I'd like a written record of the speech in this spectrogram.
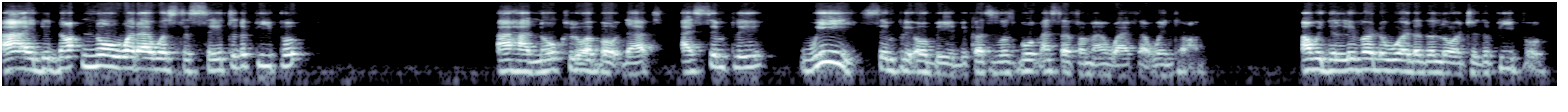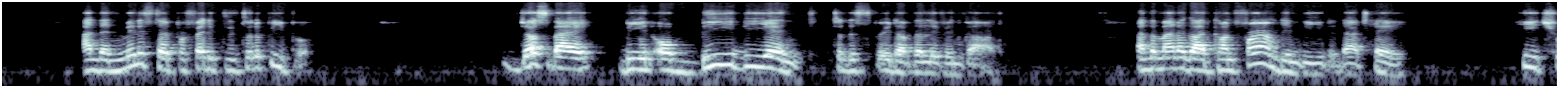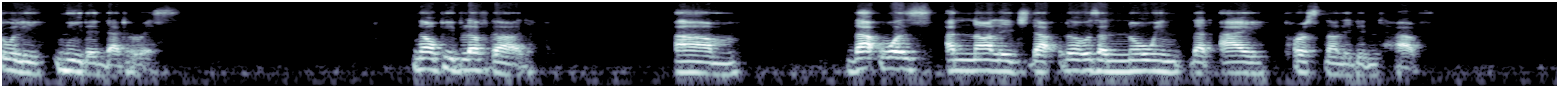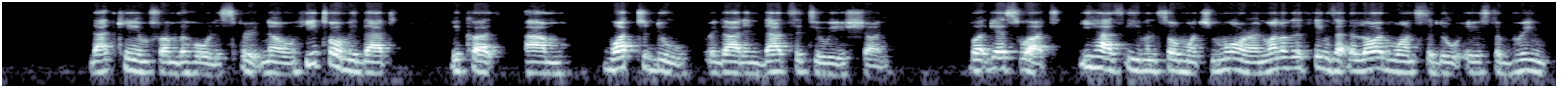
I did not know what I was to say to the people. I had no clue about that. I simply, we simply obeyed because it was both myself and my wife that went on. And we delivered the word of the Lord to the people and then ministered prophetically to the people. Just by being obedient to the Spirit of the living God. And the man of God confirmed indeed that, hey, he truly needed that rest. Now, people of God, um, that was a knowledge that there was a knowing that I personally didn't have. That came from the Holy Spirit. No, he told me that because um, what to do regarding that situation. But guess what? He has even so much more. And one of the things that the Lord wants to do is to bring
